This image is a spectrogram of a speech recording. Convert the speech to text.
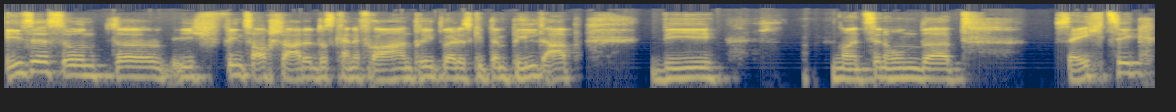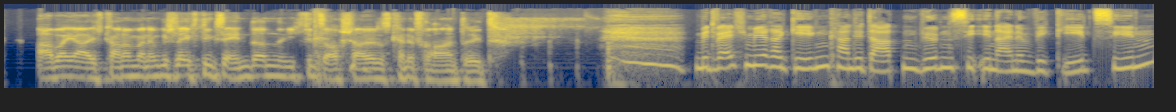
Ist es und äh, ich finde es auch schade, dass keine Frau antritt, weil es gibt ein Bild ab wie 1960. Aber ja, ich kann an meinem Geschlecht nichts ändern. Ich finde es auch schade, dass keine Frau antritt. Mit welchem Ihrer Gegenkandidaten würden Sie in eine WG ziehen,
